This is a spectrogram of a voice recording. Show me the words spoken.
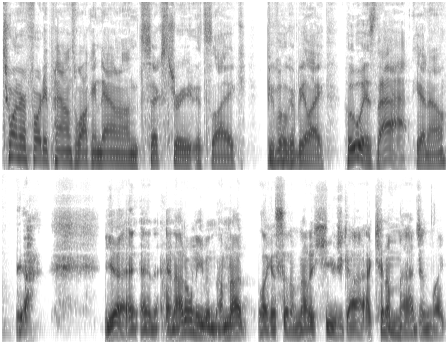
240 pounds walking down on Sixth Street. It's like people could be like, "Who is that?" You know? Yeah, yeah, and and I don't even. I'm not like I said. I'm not a huge guy. I can't imagine like,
